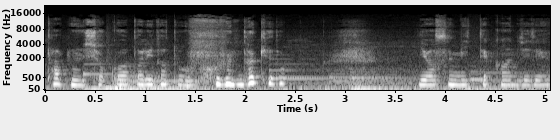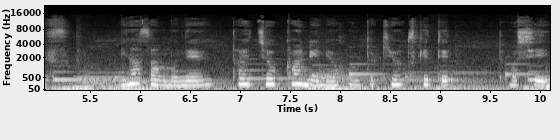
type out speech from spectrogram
多分食当たりだと思うんだけど様子見って感じです。皆さんもね体調管理には本当気をつけてほしい。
